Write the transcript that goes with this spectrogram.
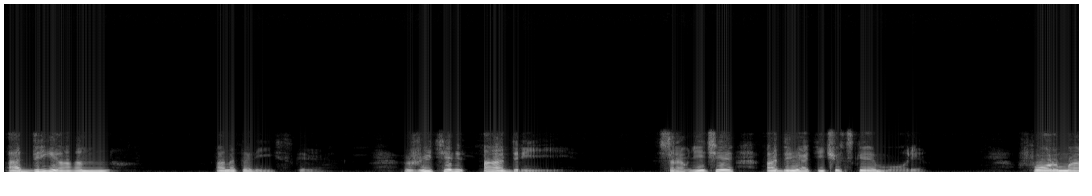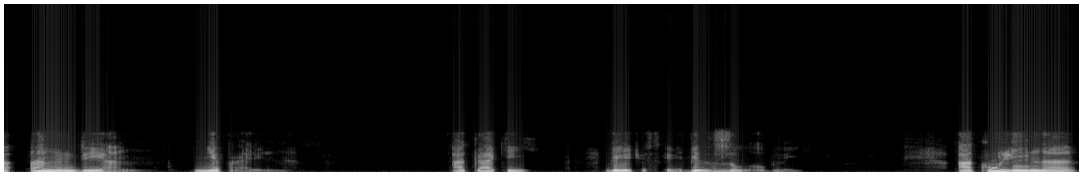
Адриан, анатолийская, житель Адрии. Сравните Адриатическое море. Форма Андриан неправильна. Акакий, греческое, беззлобный. Акулина,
